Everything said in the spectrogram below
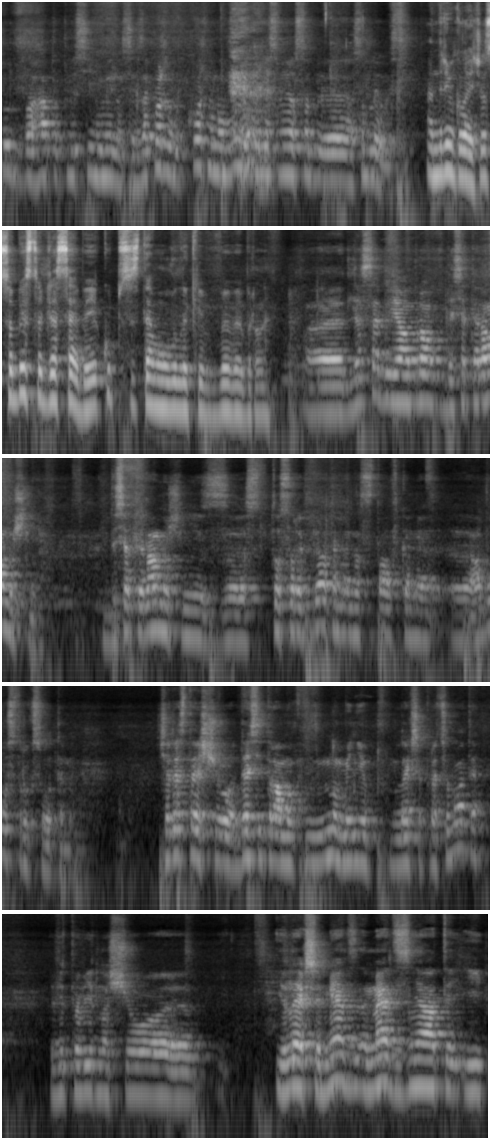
Тут багато плюсів і мінусів. За кожним, кожному вулику є свої е, особливості. Андрій Миколаївич, особисто для себе, яку б систему вуликів ви вибрали? Е, Для себе я обрав 10-рамочні. 10-рамочні з 145 наставками е, або з 300. Через те, що 10 рамок ну, мені легше працювати, відповідно, що е, і легше мед, мед зняти, і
